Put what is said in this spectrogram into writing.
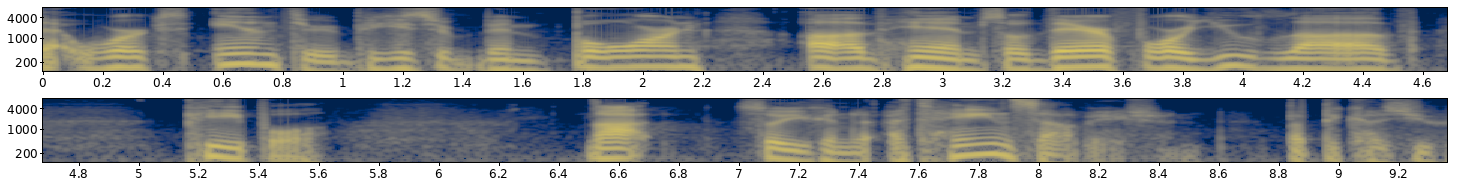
that works in through because you've been born of Him. So, therefore, you love people, not so you can attain salvation, but because you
